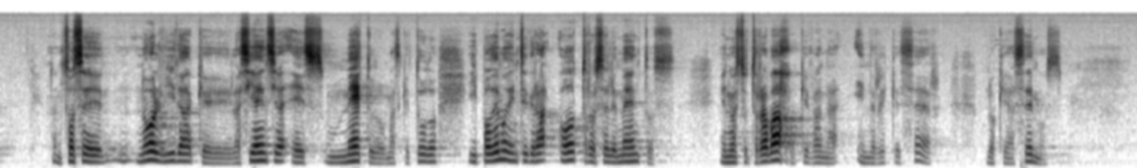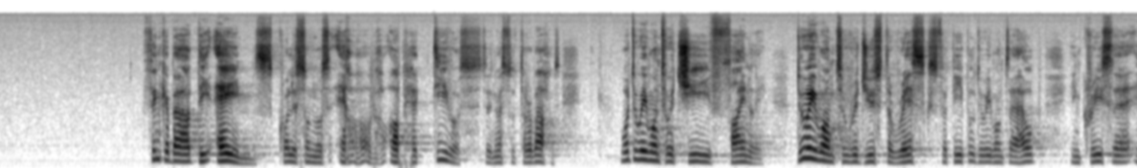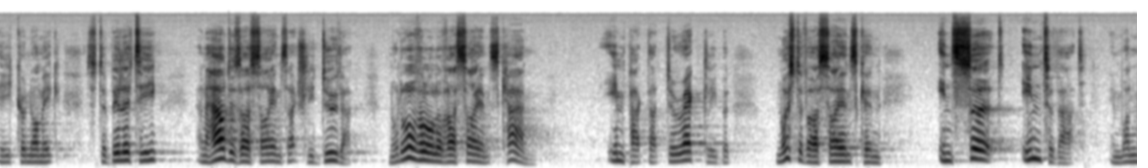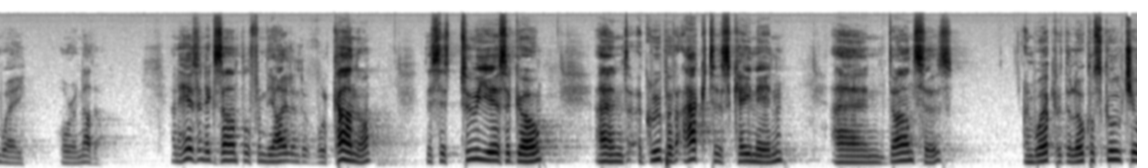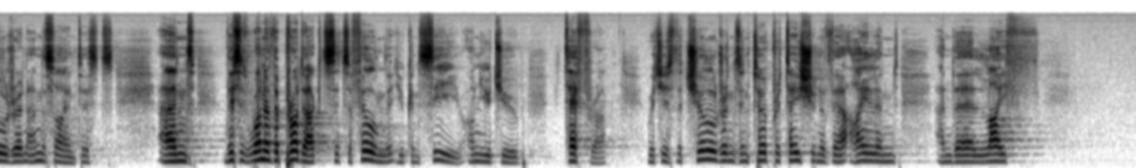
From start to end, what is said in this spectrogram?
Entonces, no olvida que la ciencia es un método más que todo y podemos integrar otros elementos en nuestro trabajo que van a enriquecer lo que hacemos. Think about the aims, cuáles son los objetivos de nuestros trabajos. What do we want to achieve finally? Do we want to reduce the risks for people? Do we want to help increase their economic stability? And how does our science actually do that? Not all of our science can impact that directly, but most of our science can insert into that in one way or another. And here's an example from the island of Vulcano. This is two years ago, and a group of actors came in and dancers and worked with the local school children and the scientists. And this is one of the products, it's a film that you can see on YouTube, Tefra, which is the children's interpretation of their island and their life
